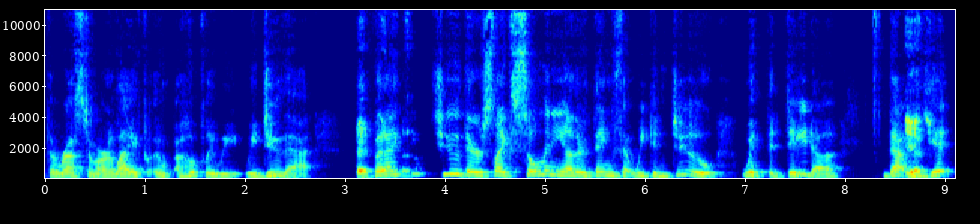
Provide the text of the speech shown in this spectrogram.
the rest of our life. Hopefully we we do that. But I think too, there's like so many other things that we can do with the data that yes. we get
